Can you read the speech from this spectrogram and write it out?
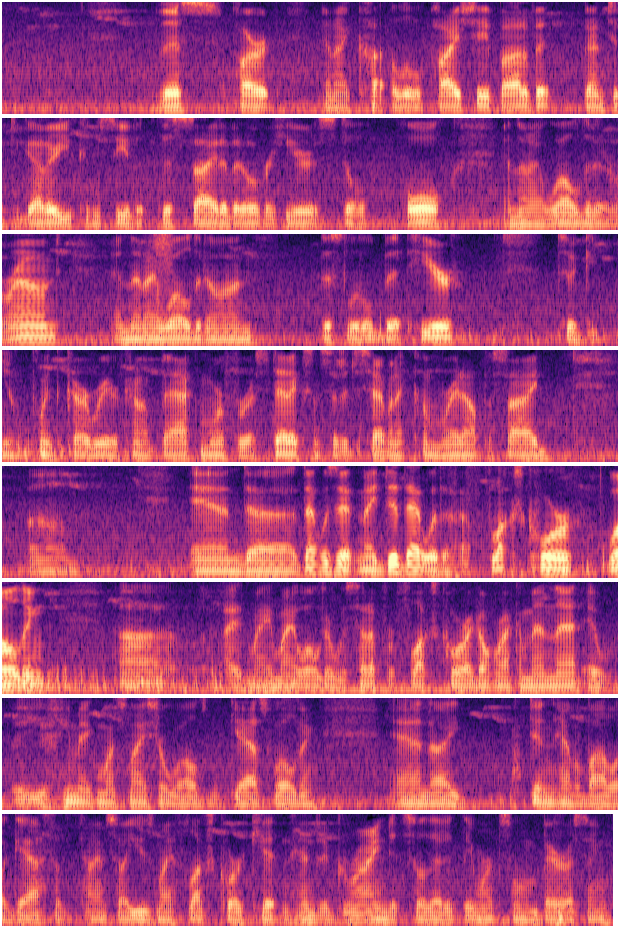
this part and I cut a little pie shape out of it, bent it together. You can see that this side of it over here is still whole. And then I welded it around and then I welded on this little bit here to you know point the carburetor kind of back more for aesthetics instead of just having it come right out the side. Um, and uh, that was it. And I did that with a flux core welding. Uh, I, my, my welder was set up for flux core. I don't recommend that. It, you, make much nicer welds with gas welding. And I didn't have a bottle of gas at the time, so I used my flux core kit and had to grind it so that it, they weren't so embarrassing.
